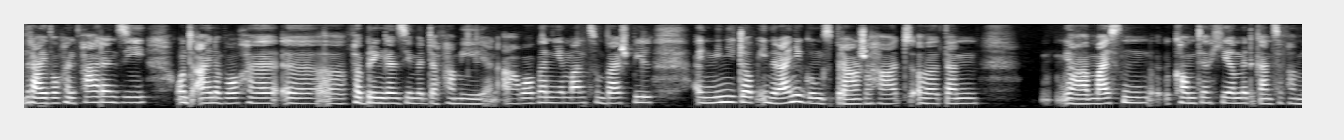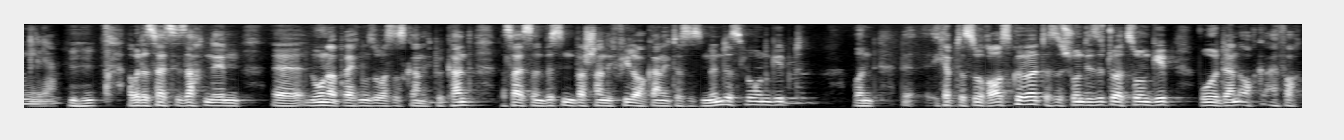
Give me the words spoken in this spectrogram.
drei Wochen fahren sie und eine Woche äh, verbringen sie mit der Familie. Aber wenn jemand zum Beispiel einen Minijob in Reinigungsbranche hat, äh, dann ja, meisten kommt er hier mit ganzer Familie. Mhm. Aber das heißt, Sie sagten eben, äh, Lohnabrechnung, sowas ist gar nicht mhm. bekannt. Das heißt, dann wissen wahrscheinlich viele auch gar nicht, dass es Mindestlohn gibt. Mhm. Und äh, ich habe das so rausgehört, dass es schon die Situation gibt, wo dann auch einfach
